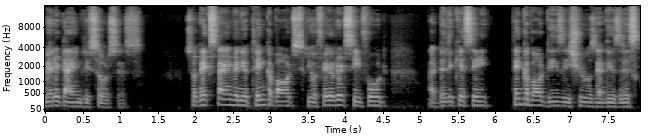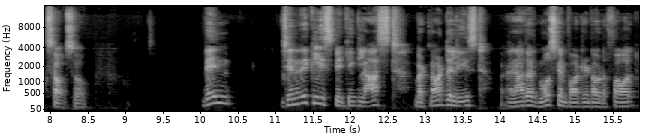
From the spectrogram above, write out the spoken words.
maritime resources. So next time when you think about your favorite seafood a delicacy, think about these issues and these risks also. Then Generically speaking, last but not the least, rather most important out of all,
